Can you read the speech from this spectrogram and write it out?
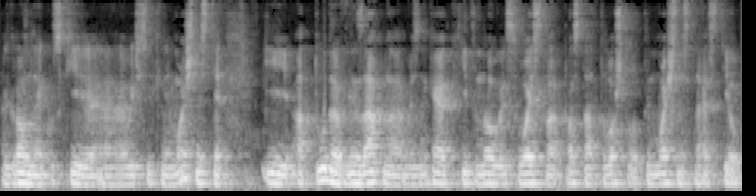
огромные куски э, вычислительной мощности, и оттуда внезапно возникают какие-то новые свойства просто от того, что вот ты мощность нарастил.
